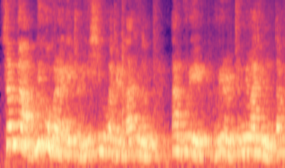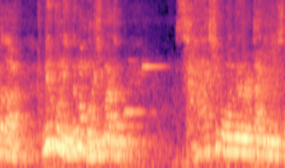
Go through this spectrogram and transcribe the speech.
설마 믿고 그러겠죠 이 신부가 저기 다니면 땅굴이 우리를 증명하지 못할 거다 믿고는 있는 건 모르지만은 45년을 다니면서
